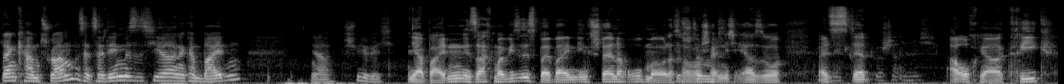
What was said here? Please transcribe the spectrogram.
Dann kam Trump, seit- seitdem ist es hier, dann kam Biden. Ja, schwierig. Ja, Biden, ich sag mal, wie es ist. Bei Biden ging es steil nach oben, aber das, Das war stimmt. wahrscheinlich eher so, als Der der Krieg wahrscheinlich. auch, ja, Krieg.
